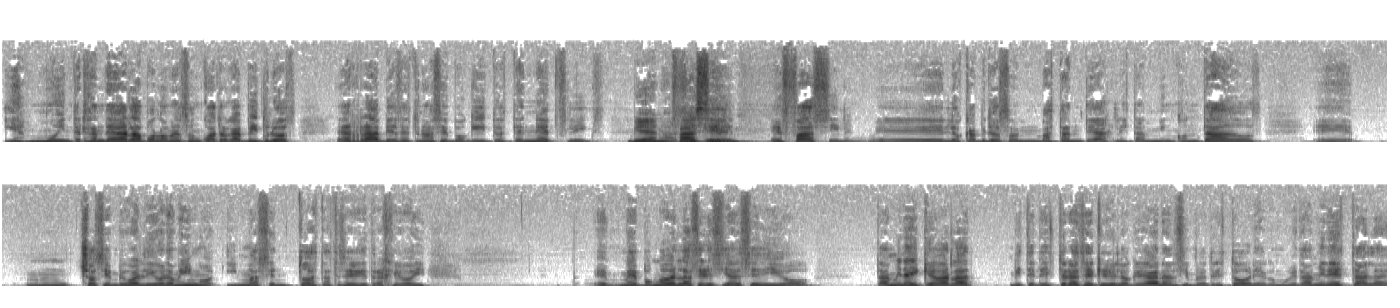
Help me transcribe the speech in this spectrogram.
Y es muy interesante verla, por lo menos son cuatro capítulos, es rápida, se estrenó hace poquito, está en Netflix. Bien, es fácil. Es fácil, eh, los capítulos son bastante ágiles, están bien contados. eh, mm, yo siempre igual digo lo mismo, y más en todas estas series que traje hoy. eh, me pongo a ver las series y a veces digo, también hay que verla, viste, la historia se escribe lo que ganan, siempre otra historia, como que también esta, la-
